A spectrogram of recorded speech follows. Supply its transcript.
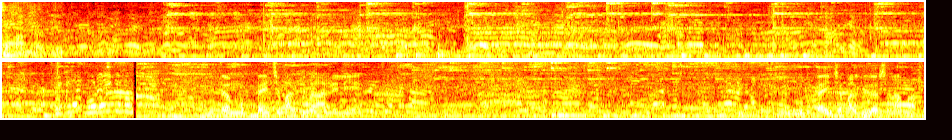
सहा. इथं मुक्तांची पालखी पण आलेली आहे. मुक्ताईंच्या पालखी दर्शन आपण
